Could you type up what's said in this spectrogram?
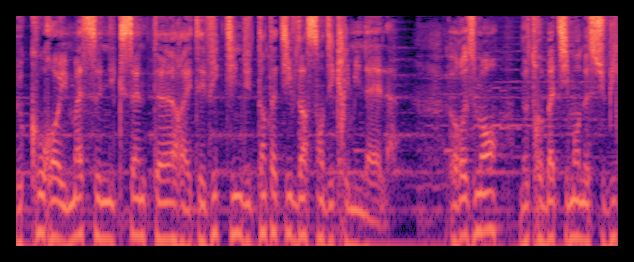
le Courroy Masonic Center a été victime d'une tentative d'incendie criminel. Heureusement, notre bâtiment n'a subi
